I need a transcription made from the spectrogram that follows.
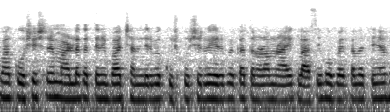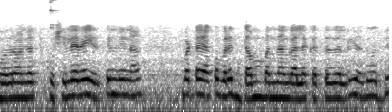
ಭಾಳ ಕೋಶಿಶ್ರೇ ಮಾಡ್ಲಕತ್ತೀನಿ. ಭಾಳ ಚಂದ ಇರ್ಬೇಕು, ಖುಷಿ ಖುಷಿಲೇ ಇರ್ಬೇಕಂತ ನೋಡಮ್ಮ ನಾಳೆ ಕ್ಲಾಸಿಗೆ ಹೋಗ್ಬೇಕಲ್ಲತ್ತೀನಿ ಹೋದ್ರೆ ಒಂದು ಖುಷಿಲೇ ಇರ್ತೀನಿ ರೀ ನಾ. ಬಟ್ ಯಾಕೋ ಬರೀ ದಮ್ ಬಂದಂಗೆ ಅಲ್ಲಕತ್ತದಲ್ರಿ ಅದು ಒಂದು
